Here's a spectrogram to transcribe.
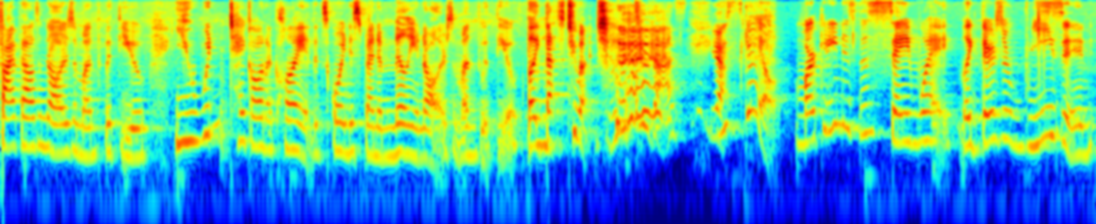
$5000 a month with you you wouldn't take on a client that's going to spend a million dollars a month with you. Like that's too much. Too fast. Yeah. you scale. Marketing is the same way. Like there's a reason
